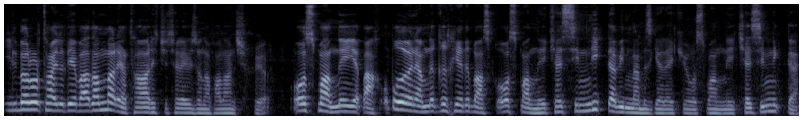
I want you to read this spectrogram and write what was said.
İlber Ortaylı diye bir adam var ya tarihçi televizyona falan çıkıyor. Osmanlı'yı bak bu önemli 47 baskı Osmanlı'yı kesinlikle bilmemiz gerekiyor Osmanlı'yı kesinlikle.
